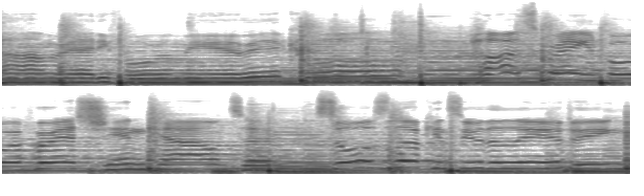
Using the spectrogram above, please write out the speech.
I'm ready for a miracle. Hearts praying for a fresh encounter. Souls looking to the living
